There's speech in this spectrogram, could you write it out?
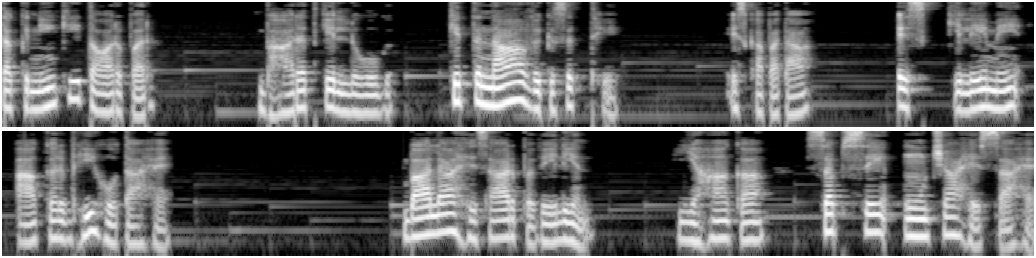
तकनीकी तौर पर भारत के लोग कितना विकसित थे, इसका पता इस किले में आकर भी होता है। बाला हिसार पवेलियन यहाँ का सबसे ऊँचा हिस्सा है।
